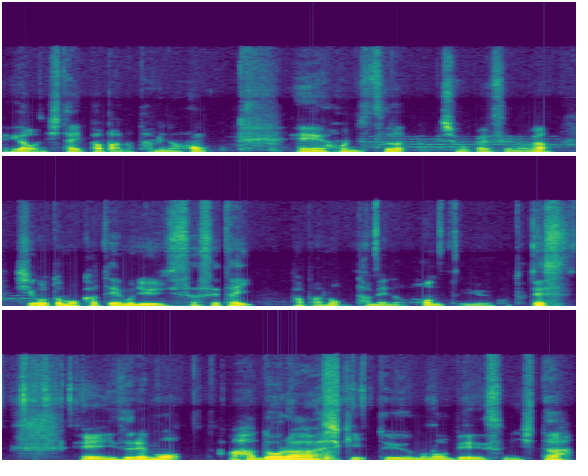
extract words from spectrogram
笑顔にしたいパパのための本。えー本日は紹介するのが仕事も家庭も充実させたいパパのための本ということです。えーいずれもアドラー式というものをベースにした、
